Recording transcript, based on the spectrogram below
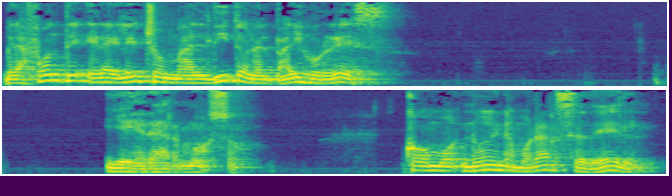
Belafonte era el hecho maldito en el país burgués y era hermoso. ¿Cómo no enamorarse de él?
